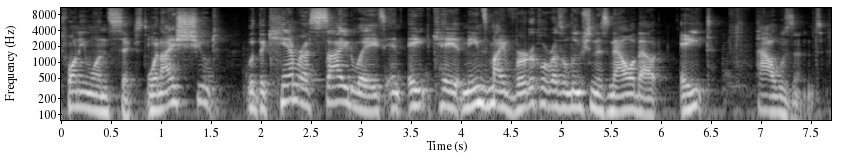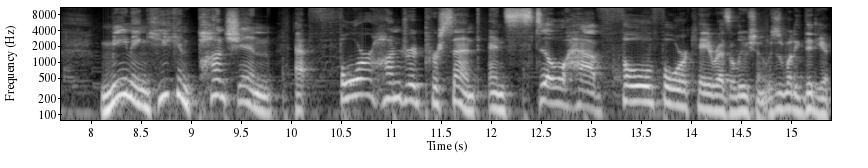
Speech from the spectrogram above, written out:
2160. When I shoot with the camera sideways in 8K, it means my vertical resolution is now about 8,000 meaning he can punch in at 400% and still have full 4K resolution, which is what he did here.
